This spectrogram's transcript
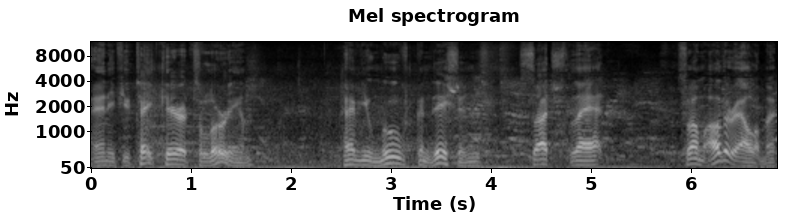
And if you take care of tellurium, have you moved conditions such that some other element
